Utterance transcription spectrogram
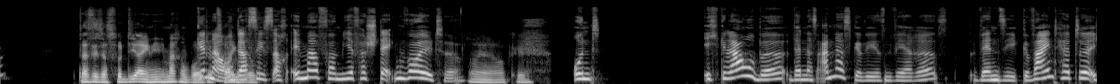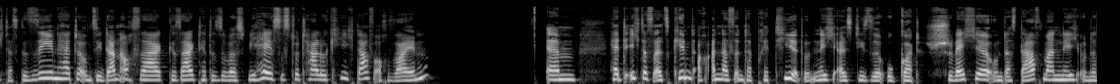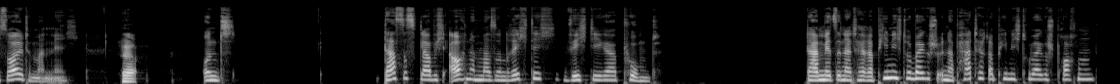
Dass ich das von dir eigentlich nicht machen wollte. genau, und dass sie es auch immer vor mir verstecken wollte. Ah ja, okay. Und ich glaube, wenn das anders gewesen wäre, wenn sie geweint hätte, ich das gesehen hätte und sie dann auch sag, gesagt hätte sowas wie, hey, es ist total okay, ich darf auch weinen, ähm, hätte ich das als Kind auch anders interpretiert und nicht als diese, oh Gott, Schwäche und das darf man nicht und das sollte man nicht. Ja. Und das ist, glaube ich, auch nochmal so ein richtig wichtiger Punkt. Da haben wir jetzt in der Therapie nicht drüber, in der Paartherapie nicht drüber gesprochen.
